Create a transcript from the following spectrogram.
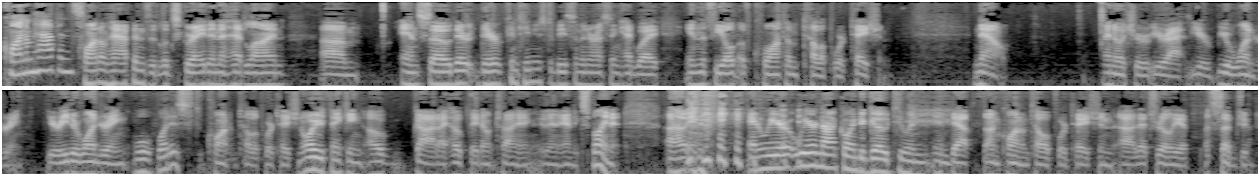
Quantum happens. quantum happens. It looks great in a headline. Um, and so there, there continues to be some interesting headway in the field of quantum teleportation. Now, I know what you're, you're, at, you're, you're wondering. You're either wondering, well, what is quantum teleportation? Or you're thinking, oh God, I hope they don't try and, and explain it. Uh, and, and we're, we're not going to go too in, in depth on quantum teleportation. Uh, that's really a, a subject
